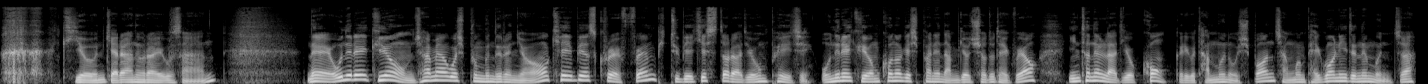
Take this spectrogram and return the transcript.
귀여운 후라이 우산. 네, 오늘의 귀여움 참여하고 싶은 분들은요. KBS 쿨 FM 비투비의 키스 더 라디오 홈페이지 오늘의 귀여움 코너 게시판에 남겨 주셔도 되고요. 인터넷 라디오 콩 그리고 단문 50원, 장문 100원이 드는 문자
